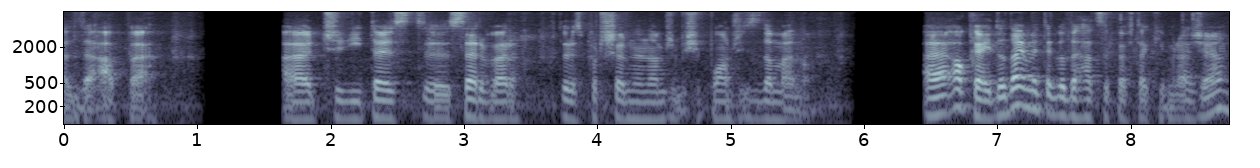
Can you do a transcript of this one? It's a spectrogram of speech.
LDAP, czyli to jest serwer, który jest potrzebny nam, żeby się połączyć z domeną. Ok, dodajmy tego DHCP w takim razie.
